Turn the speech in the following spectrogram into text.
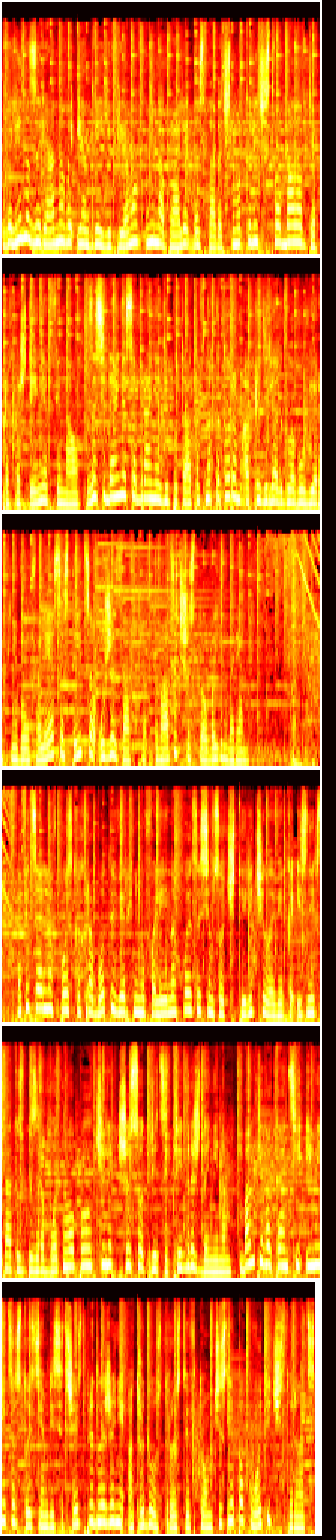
Галина Зырянова и Андрей Ефремов не набрали достаточного количества баллов для прохождения в финал. Заседание собрания депутатов, на котором определят главу Верхнего Уфалея, состоится уже завтра, 26 января. Официально в поисках работы в Верхнем Уфалее находится 704 человека. Из них статус безработного получили 633 гражданина. В банке вакансий имеется 176 предложений о трудоустройстве, в том числе по квоте 14.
